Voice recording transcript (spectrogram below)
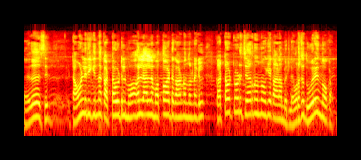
അതായത് ടൗണിലിരിക്കുന്ന കട്ടൗട്ടിൽ മോഹൻലാലിനെ മൊത്തമായിട്ട് കാണണമെന്നുണ്ടെങ്കിൽ കട്ടൗട്ടിനോട് ചേർന്ന് നോക്കിയാൽ കാണാൻ പറ്റില്ല. കുറച്ച് ദൂരെ നിന്ന് നോക്കണം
